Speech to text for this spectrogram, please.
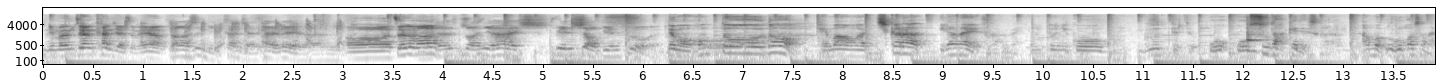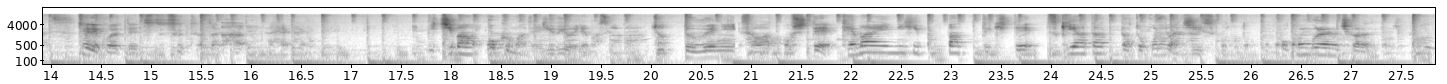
你们这样看起来怎么样？当然是你看起来太累了哦，真的吗？人？家是专业，他还边笑边做，哎でも本当の手間は力いらないですからね本当にこうグッてやってお押すだけですからあんま動かさないです手でこうやってつつ作ってくださいはいはいはい一番奥まで指を入れますよちょっと上に触押して手前に引っ張ってきて突き当たったところが G スポット。ここんぐらいの力で大丈夫。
